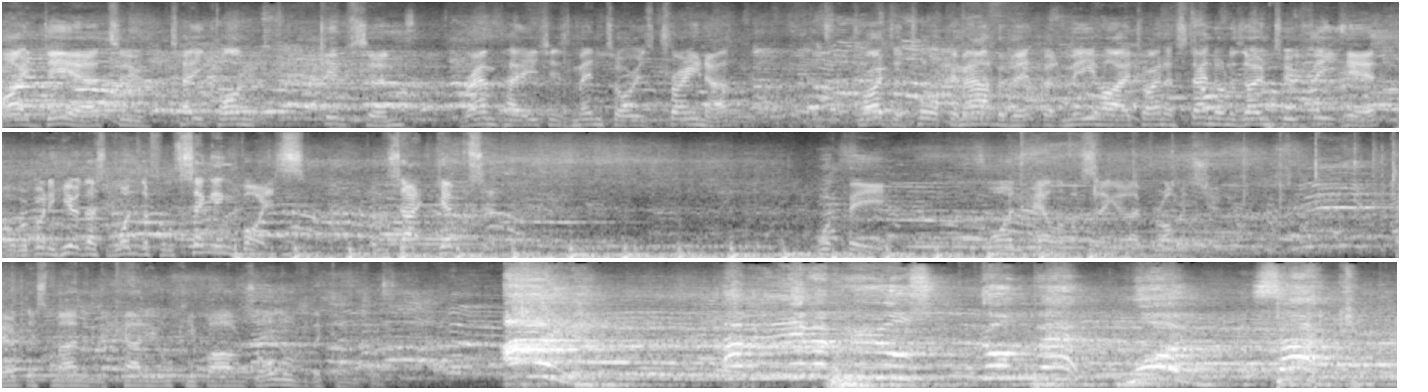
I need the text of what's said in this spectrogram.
idea to take on Gibson. Rampage, his mentor, his trainer, tried to talk him out of it, but Mihai trying to stand on his own two feet here. Well, we're going to hear this wonderful singing voice from Zack Gibson. Whoopee. One hell of a singer, I promise you. Heard this man in the karaoke bars all over the country. I am Liverpool's number one, Zach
